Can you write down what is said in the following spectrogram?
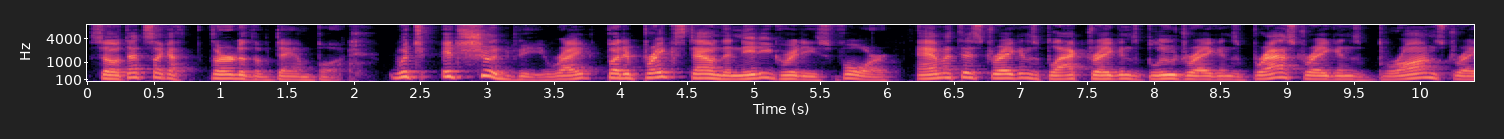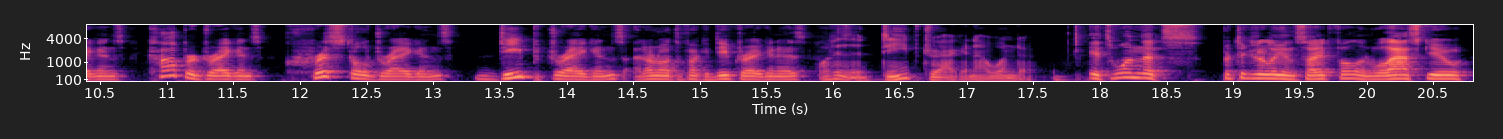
So that's like a third of the damn book, which it should be, right? But it breaks down the nitty gritties for amethyst dragons, black dragons, blue dragons, brass dragons, bronze dragons, copper dragons, crystal dragons, deep dragons. I don't know what the fuck a deep dragon is. What is a deep dragon? I wonder. It's one that's particularly insightful, and we'll ask you,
